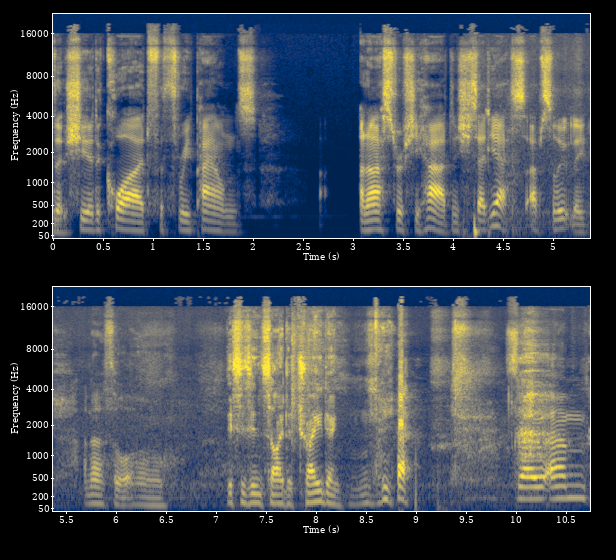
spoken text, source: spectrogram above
that she had acquired for three pounds. And I asked her if she had, and she said yes, absolutely. And I thought, oh, This is insider trading. yeah. So um,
